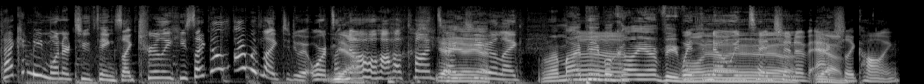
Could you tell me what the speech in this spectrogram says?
That can mean one or two things. Like truly, he's like, "Oh, I would like to do it," or it's like, Yeah. "No, I'll contact Yeah, yeah, yeah. you." Like Well, my people uh, call your people. with no Yeah, yeah, intention yeah. of Yeah. actually calling.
